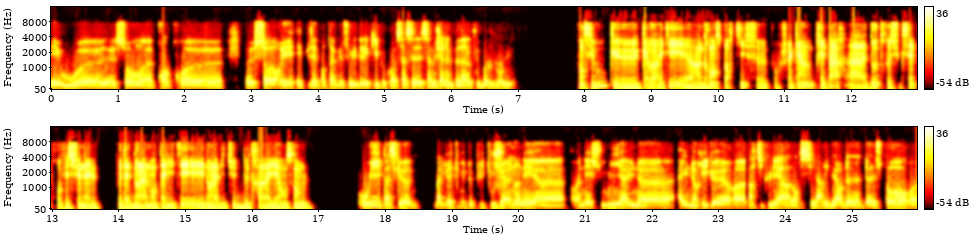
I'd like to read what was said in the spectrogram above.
et où son propre sort est, est, plus important que celui de l'équipe quoi. Ça ça me gêne un peu dans le football aujourd'hui. Pensez-vous que qu'avoir été un grand sportif euh, pour chacun prépare à d'autres succès professionnels, peut-être dans la mentalité et dans l'habitude de travailler ensemble? Oui, parce que malgré tout, depuis tout jeune, on est, euh, soumis à une, euh, rigueur particulière. Alors, c'est la rigueur d'un sport,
